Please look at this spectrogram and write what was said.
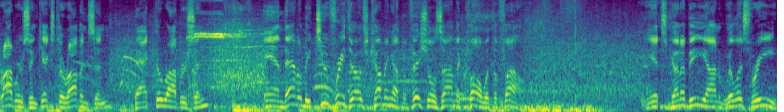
Robertson kicks to Robinson. Back to Robertson. And that'll be two free throws coming up. Officials on the call with the foul. It's going to be on Willis Reed.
